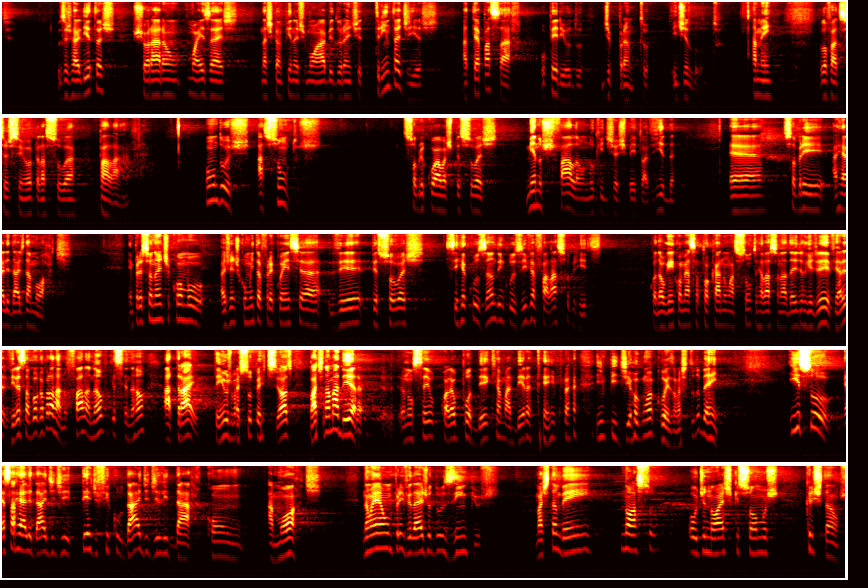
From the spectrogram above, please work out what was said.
Os israelitas choraram Moisés nas campinas de Moabe durante 30 dias, até passar o período de pranto e de luto. Amém. Louvado seja o Senhor pela sua palavra. Um dos assuntos sobre o qual as pessoas menos falam no que diz respeito à vida é sobre a realidade da morte. É impressionante como a gente com muita frequência vê pessoas se recusando, inclusive, a falar sobre isso. Quando alguém começa a tocar num assunto relacionado a ele, alguém diz, vira, essa boca para lá, não fala não, porque senão atrai. Tem os mais supersticiosos, bate na madeira. Eu não sei qual é o poder que a madeira tem para impedir alguma coisa, mas tudo bem. Isso, essa realidade de ter dificuldade de lidar com a morte, não é um privilégio dos ímpios, mas também nosso ou de nós que somos cristãos.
